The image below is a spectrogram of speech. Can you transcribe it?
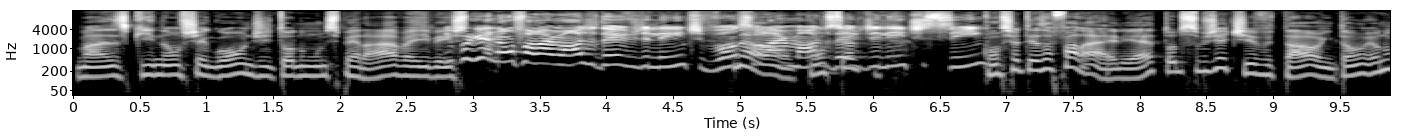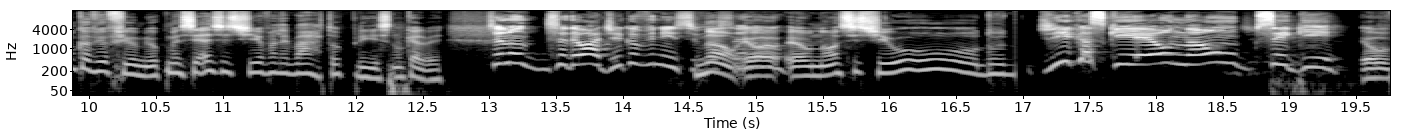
Mas que não chegou onde todo mundo esperava e veio E por que não falar mal de David Lynch? Vamos não, falar mal de David Lynch, sim. Com certeza falar, ele é todo subjetivo e tal. Então eu nunca vi o filme, eu comecei a assistir, eu falei: "Bah, tô com preguiça, não quero ver". Você não você deu a dica, Vinícius? Não, eu não... eu não assisti o do Dicas que eu não segui. Eu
